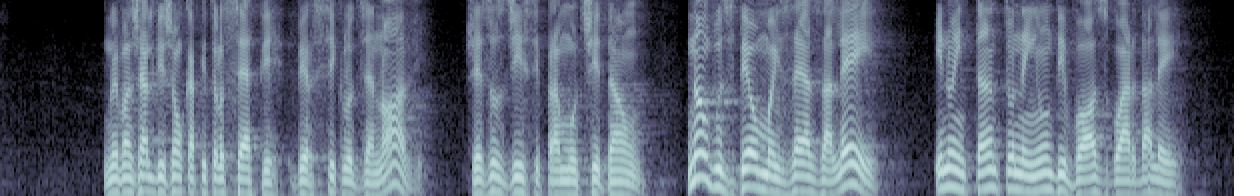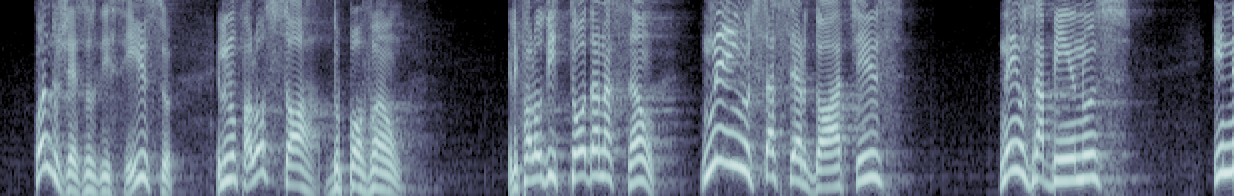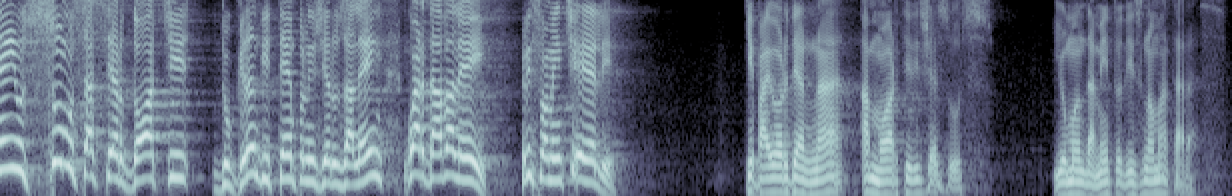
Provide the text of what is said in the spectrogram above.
No Evangelho de João, capítulo 7, versículo 19, Jesus disse para a multidão: Não vos deu Moisés a lei, e no entanto nenhum de vós guarda a lei. Quando Jesus disse isso, ele não falou só do povão, ele falou de toda a nação. Nem os sacerdotes, nem os rabinos, e nem o sumo sacerdote do grande templo em Jerusalém guardava a lei, principalmente ele que vai ordenar a morte de Jesus. E o mandamento diz: não matarás.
